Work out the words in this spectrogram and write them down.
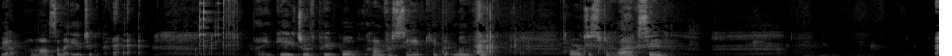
yeah, I'm awesome at YouTube. I engage with people, conversate, keep it moving, or just relaxing.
